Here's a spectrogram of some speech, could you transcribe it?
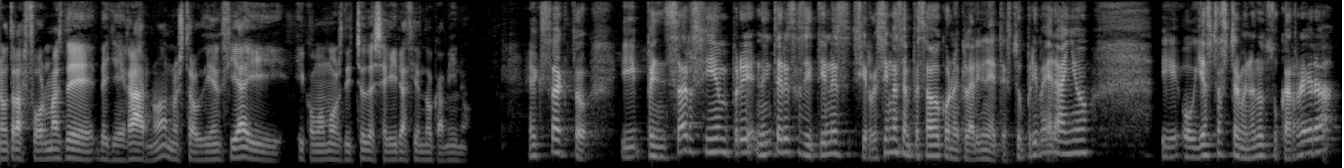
otras formas de, llegar a nuestra audiencia y, como hemos dicho, de seguir haciendo camino. Exacto. Y pensar siempre, no interesa si tienes, si recién has empezado con el clarinete, es tu primer año eh, o ya estás terminando tu carrera,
